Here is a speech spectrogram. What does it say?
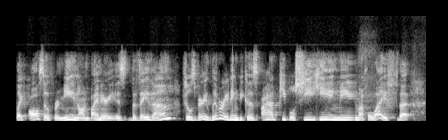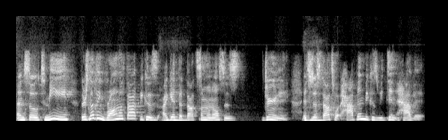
like also for me, non binary is the they them feels very liberating because I had people she, heing me my whole life. That And so to me, there's nothing wrong with that because I get that that's someone else's journey. It's mm-hmm. just that's what happened because we didn't have it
